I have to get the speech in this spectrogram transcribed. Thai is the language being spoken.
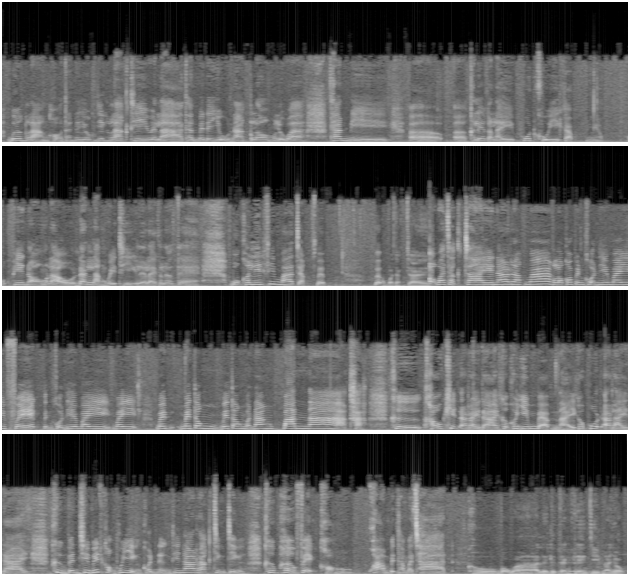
เบื้องหลังของท่านนายกยิ่งรักษณ์ที่เวลาท่านไม่ได้อยู่หน้ากล้อง หรือว่าท่านมีเอ่อเอ่อเขาเรียกอะไรพูดคุยกับพ วกพี่น้องเราด้านหลังเวทีหรืออะไรก็แล้วแต่ บุคลิกที่มาจากแบบแบบออกมาจากใจออกมาจากใจน่ารักมาก แล้วก็เป็นคนที่ไม่เฟกเป็นคนที่ไม่ไม่ไม่ไม่ต้องไม่ต้องมานั่งปั้นหน้าค่ะ คือเขาคิดอะไรได้คือเขายิ้มแบบไหนเขาพูดอะไรได้ คือเป็นชีวิตของผู้หญิงคนหนึ่งที่น่ารักจริง ๆ คือเพอร์เฟกของความเป็นธรรมชาติเขาบอกว่าอเล็กได้แต่งเพลงจีบนายก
